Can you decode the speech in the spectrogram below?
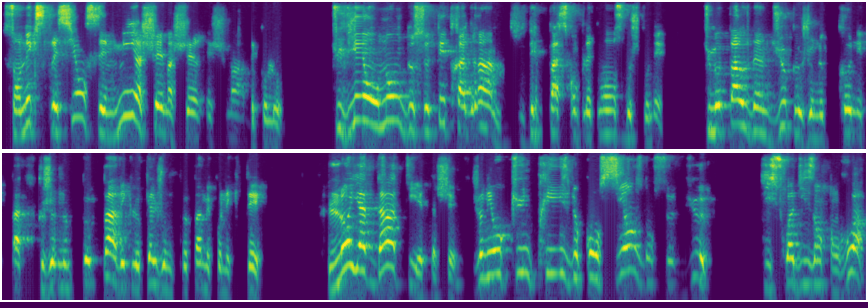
son expression, c'est Mi Hashem Asher Eshma Bekolo. Tu viens au nom de ce tétragramme qui dépasse complètement ce que je connais. Tu me parles d'un Dieu que je ne connais pas, que je ne peux pas, avec lequel je ne peux pas me connecter. Loyadati est Hashem. Je n'ai aucune prise de conscience dans ce Dieu qui soi-disant t'envoie.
